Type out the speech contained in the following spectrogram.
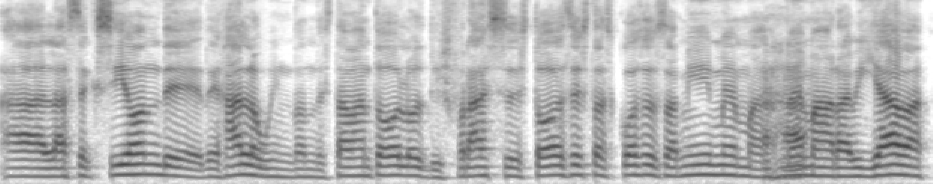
a la sección de, de, Halloween donde estaban todos los disfraces, todas estas cosas, a mí me, me maravillaba.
